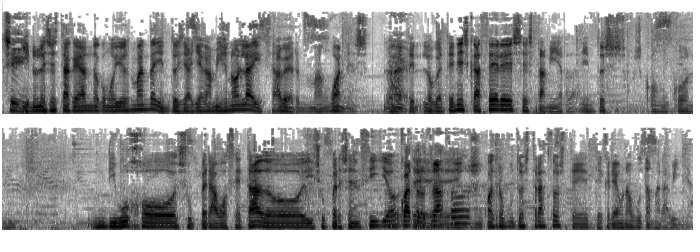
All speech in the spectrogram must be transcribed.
Sí. y no les está quedando como Dios manda y entonces ya llega Mignola y dice, a ver, manguanes, lo, que, te- lo que tenéis que hacer es esta mierda. Y entonces pues, con, con un dibujo súper abocetado y súper sencillo, cuatro te- trazos. cuatro putos trazos te, te crea una puta maravilla.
